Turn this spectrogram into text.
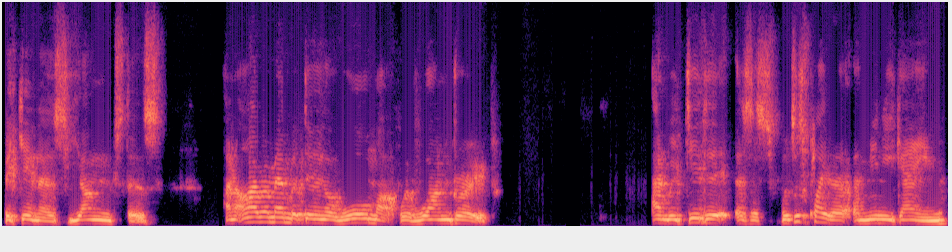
beginners, youngsters. And I remember doing a warm up with one group. And we did it as a, we just played a, a mini game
